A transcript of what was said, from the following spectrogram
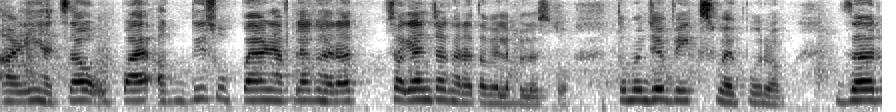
आणि ह्याचा उपाय अगदी सोपा आहे आणि आपल्या घरात सगळ्यांच्या घरात अवेलेबल असतो. तो म्हणजे विक्स वेपोरब जर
